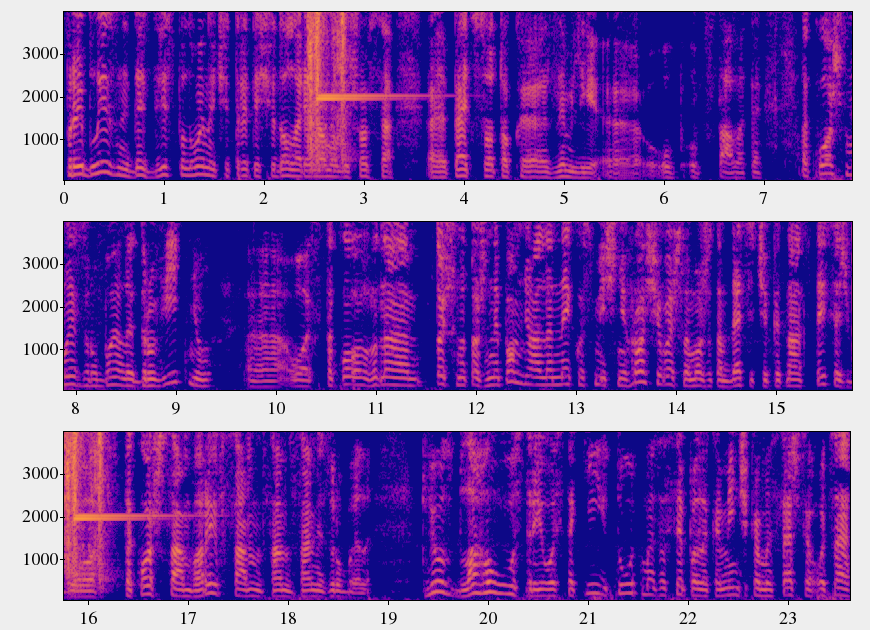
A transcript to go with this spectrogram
приблизно десь 2,5 чи 3 тисячі доларів нам обійшовся е, 5 соток е, землі е, об- обставити. Також ми зробили дровітню. Е, Ось такого вона точно теж не пам'ятаю, але не космічні гроші вийшли. Може там 10 чи 15 тисяч, бо також сам варив, сам сам самі зробили. Плюс благоустрій, ось такий. Тут ми засипали камінчиками стежка. Оця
